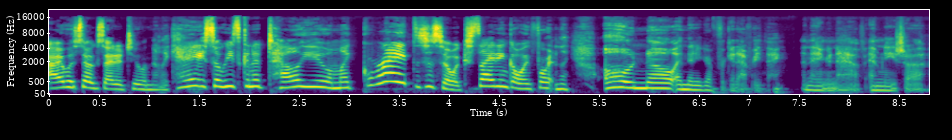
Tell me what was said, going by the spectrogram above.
I was so excited too. And they're like, hey, so he's going to tell you. I'm like, great. This is so exciting going forward. And like, oh no. And then you're going to forget everything. And then you're going to have amnesia.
